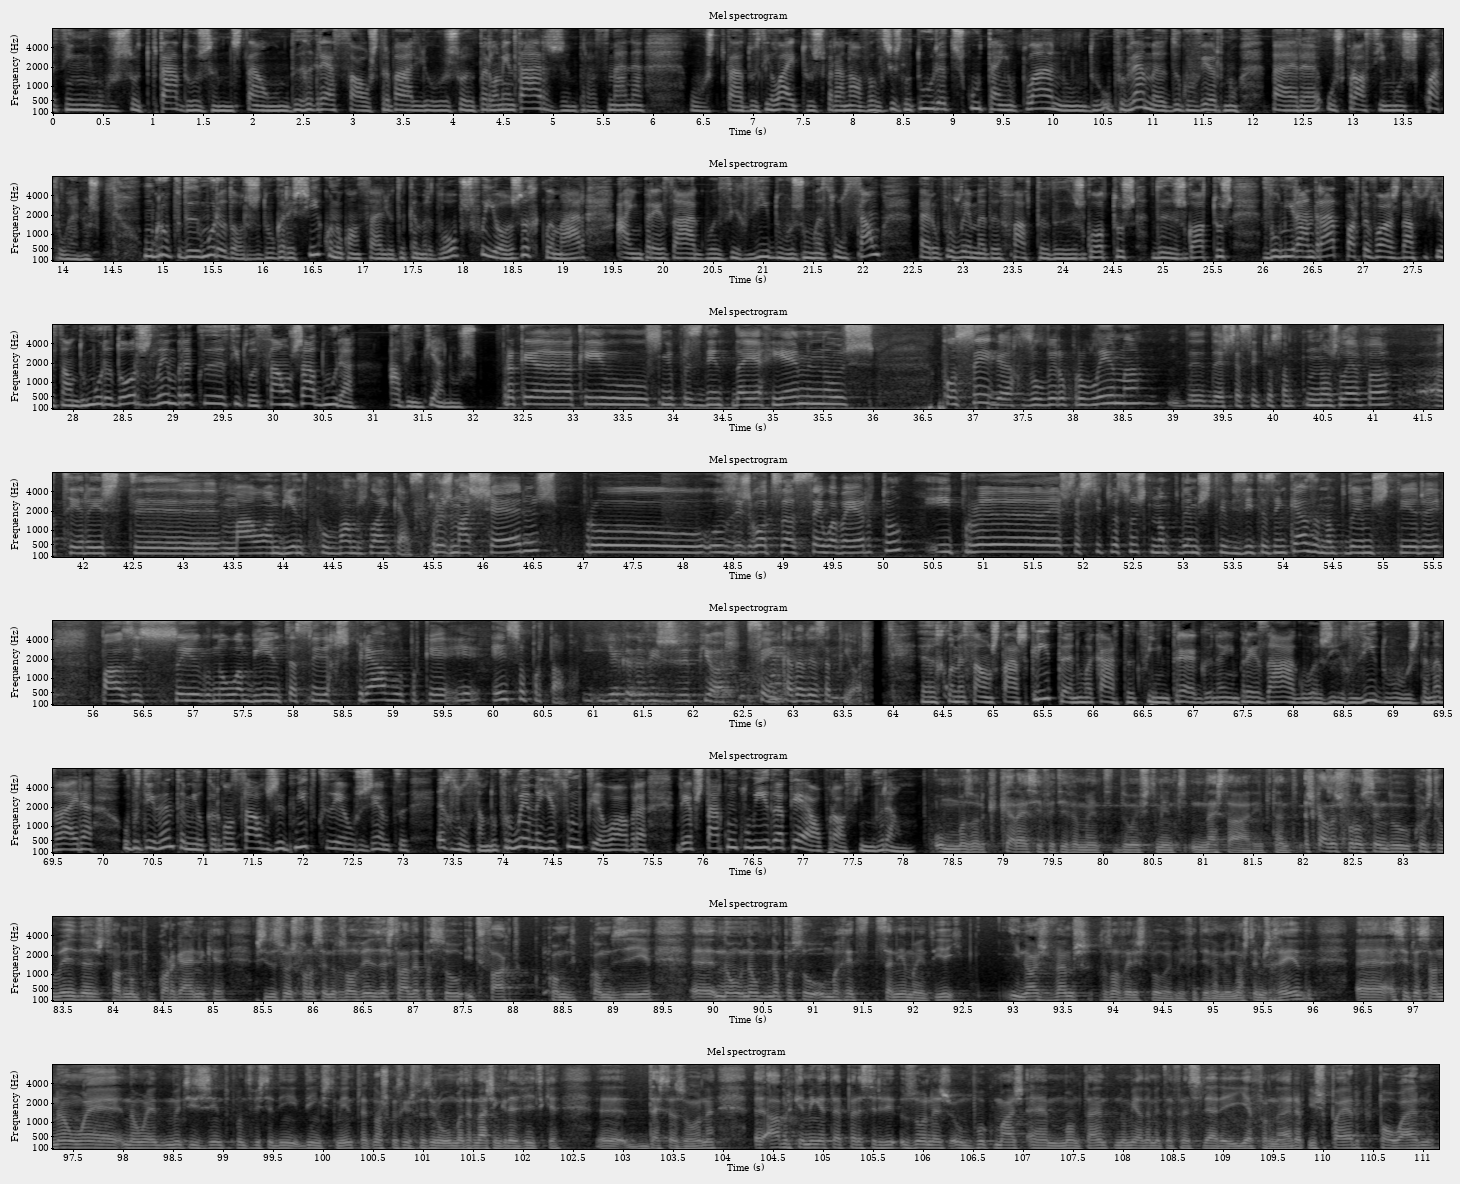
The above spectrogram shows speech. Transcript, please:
Assim, os deputados estão de regresso aos trabalhos parlamentares. Para a semana, os deputados eleitos para a nova legislatura discutem o plano, de, o programa de governo para os próximos quatro anos. Um grupo de moradores do Garachico, no Conselho de Câmara de Lobos, foi hoje reclamar à empresa Águas e Resíduos uma solução para o problema da falta de esgotos. De esgotos. Zulmira Andrade, porta-voz da Associação de Moradores, lembra que a situação situação já dura há 20 anos. Para que aqui o Sr. Presidente da RM nos consiga resolver o problema de, desta situação que nos leva a ter este mau ambiente que levamos lá em casa. Para os mais para os esgotos a céu aberto e por estas situações que não podemos ter visitas em casa, não podemos ter paz e sossego no ambiente assim respirável, porque é, é insuportável. E é cada vez pior? Sim, cada vez é pior. A reclamação está escrita numa carta que foi entregue na empresa Águas e Resíduos da Madeira. O presidente Amílcar Gonçalves admite que é urgente a resolução do problema e assume que a obra deve estar concluída até ao próximo verão. Uma zona que carece efetivamente do investimento nesta área. Portanto, as casas foram sendo construídas de forma um pouco orgânica, as situações foram sendo resolvidas, a estrada passou e, de facto, como, como dizia, eh, não, não, não passou uma rede de saneamento. E e nós vamos resolver este problema, efetivamente. Nós temos rede, uh, a situação não é, não é muito exigente do ponto de vista de, de investimento, portanto, nós conseguimos fazer uma drenagem gravítica uh, desta zona. Uh, abre caminho até para servir zonas um pouco mais a montante, nomeadamente a Francilheira e a Forneira. E espero que para o ano,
